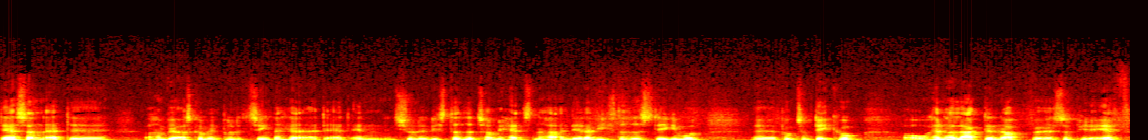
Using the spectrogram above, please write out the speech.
Det er sådan, at, øh, og ham vil også komme ind på lidt senere her, at, at en journalist, der hedder Tommy Hansen, har en netavis, der hedder stikimod.dk, øh, og han har lagt den op øh, som pdf,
